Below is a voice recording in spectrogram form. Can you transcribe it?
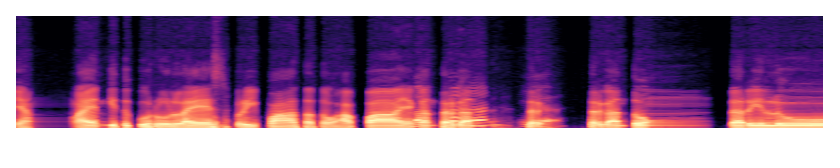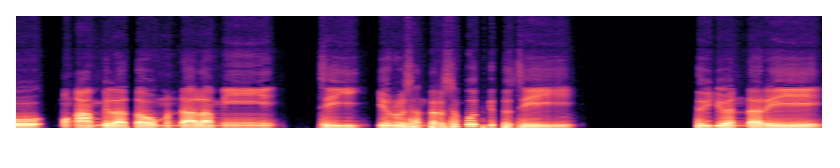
yang lain gitu guru les privat atau apa ya kan tergantung ter, iya. tergantung dari lu mengambil atau mendalami si jurusan tersebut gitu si tujuan dari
